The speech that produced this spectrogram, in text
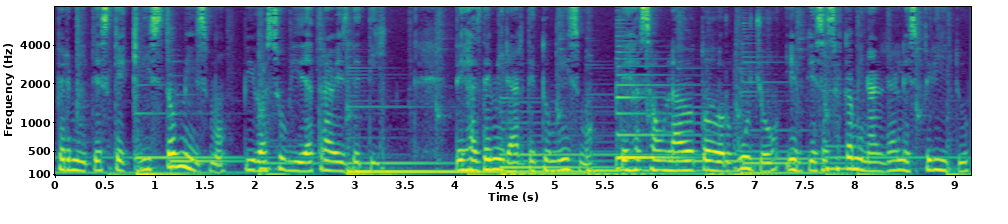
permites que Cristo mismo viva su vida a través de ti. Dejas de mirarte tú mismo, dejas a un lado todo orgullo y empiezas a caminar en el Espíritu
